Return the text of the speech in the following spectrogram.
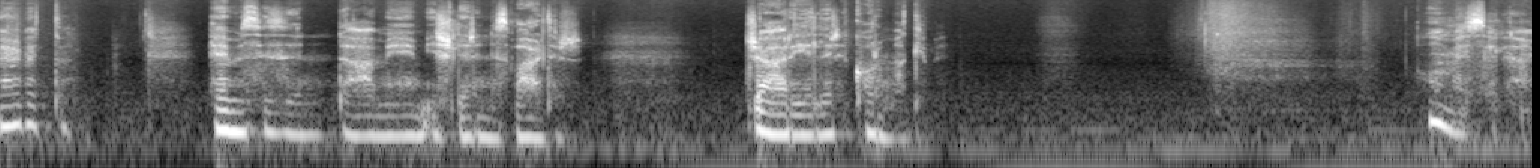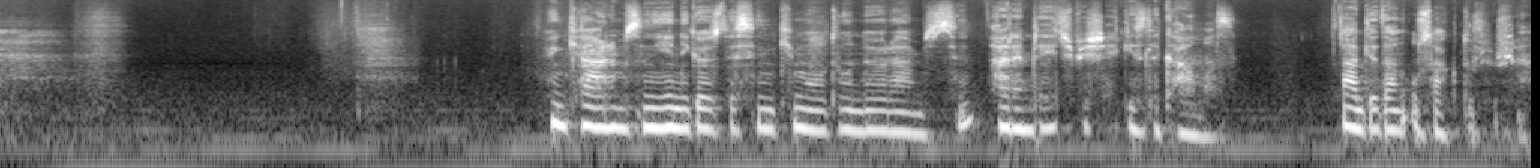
Elbette. Hem sizin daha mühim işleriniz vardır. Cariyeleri korumak gibi. O mesele. Hünkârımızın yeni gözdesinin kim olduğunu öğrenmişsin. Haremde hiçbir şey gizli kalmaz. Nadia'dan uzak dur Hürrem.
